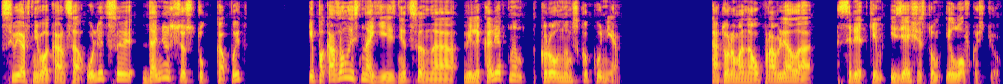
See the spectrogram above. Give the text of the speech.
с верхнего конца улицы донесся стук копыт и показалась наездница на великолепном кровном скакуне, которым она управляла с редким изяществом и ловкостью.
